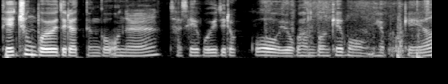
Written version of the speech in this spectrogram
대충 보여드렸던 거 오늘 자세히 보여드렸고 요거 한번 개봉해 볼게요.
